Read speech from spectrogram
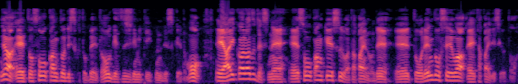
じゃあ、えっ、と、相関とリスクとベータを月次で見ていくんですけれども、え相変わらずですね、え相関係数は高いので、えっ、と、連動性は、え高いですよと。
